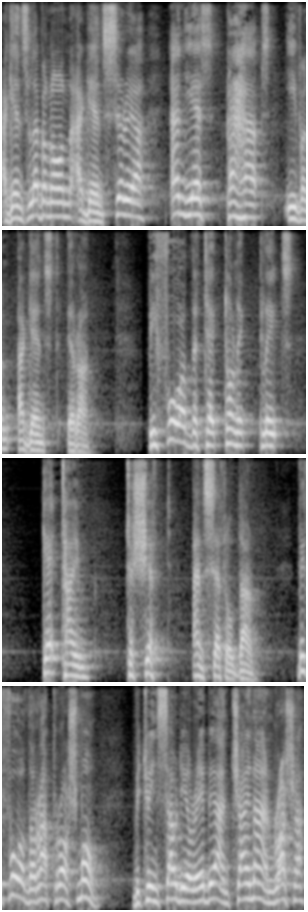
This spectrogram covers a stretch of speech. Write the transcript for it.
against Lebanon, against Syria, and yes, perhaps even against Iran. Before the tectonic plates get time to shift and settle down. Before the rapprochement between Saudi Arabia and China and Russia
